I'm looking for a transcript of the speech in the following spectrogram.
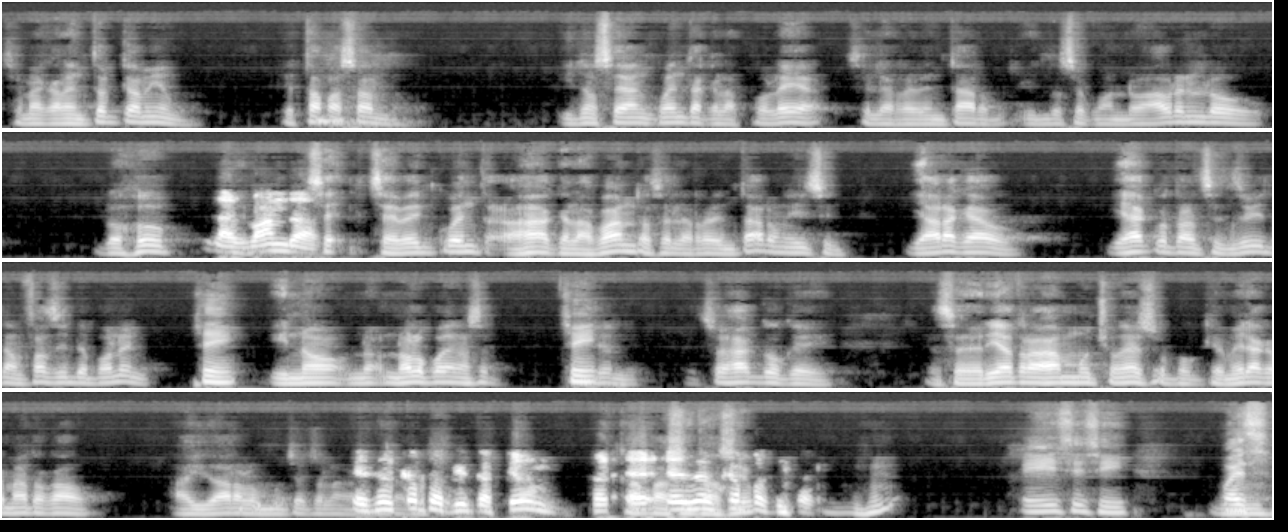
se me calentó el camión, ¿qué está pasando? Y no se dan cuenta que las poleas se le reventaron. Entonces cuando abren los, los hubs, las bandas, se, se ven cuenta, ajá, que las bandas se le reventaron y dicen, ¿y ahora qué hago? Y es algo tan sencillo y tan fácil de poner. Sí. Y no, no, no lo pueden hacer. Sí. Eso es algo que, se debería trabajar mucho en eso, porque mira que me ha tocado ayudar a los muchachos. Esa es capacitación. Esa es capacitación. Sí, sí, sí. Pues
